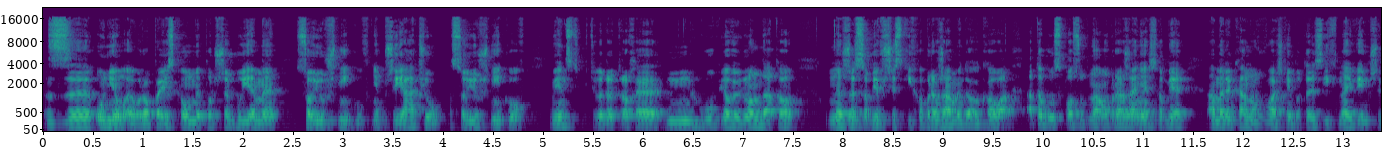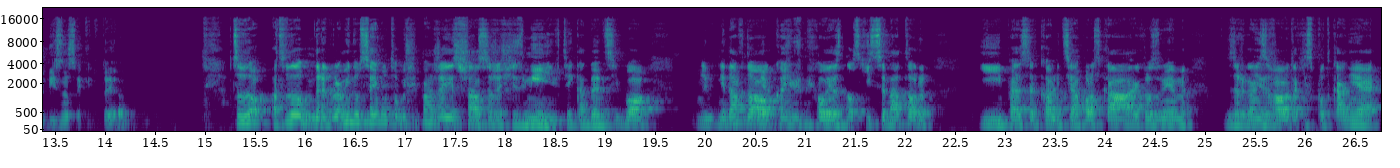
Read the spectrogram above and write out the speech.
z Unią Europejską. My potrzebujemy sojuszników, nie przyjaciół, sojuszników, więc trochę głupio wygląda to, że sobie wszystkich obrażamy dookoła, a to był sposób na obrażenie sobie Amerykanów właśnie, bo to jest ich największy biznes, jaki tutaj robią. A co, do, a co do regulaminu Sejmu, to myśli pan, że jest szansa, że się zmieni w tej kadencji, bo niedawno Nie. Kazimierz Michał Jazdowski, senator i PSL Koalicja Polska, jak rozumiem, zorganizowały takie spotkanie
